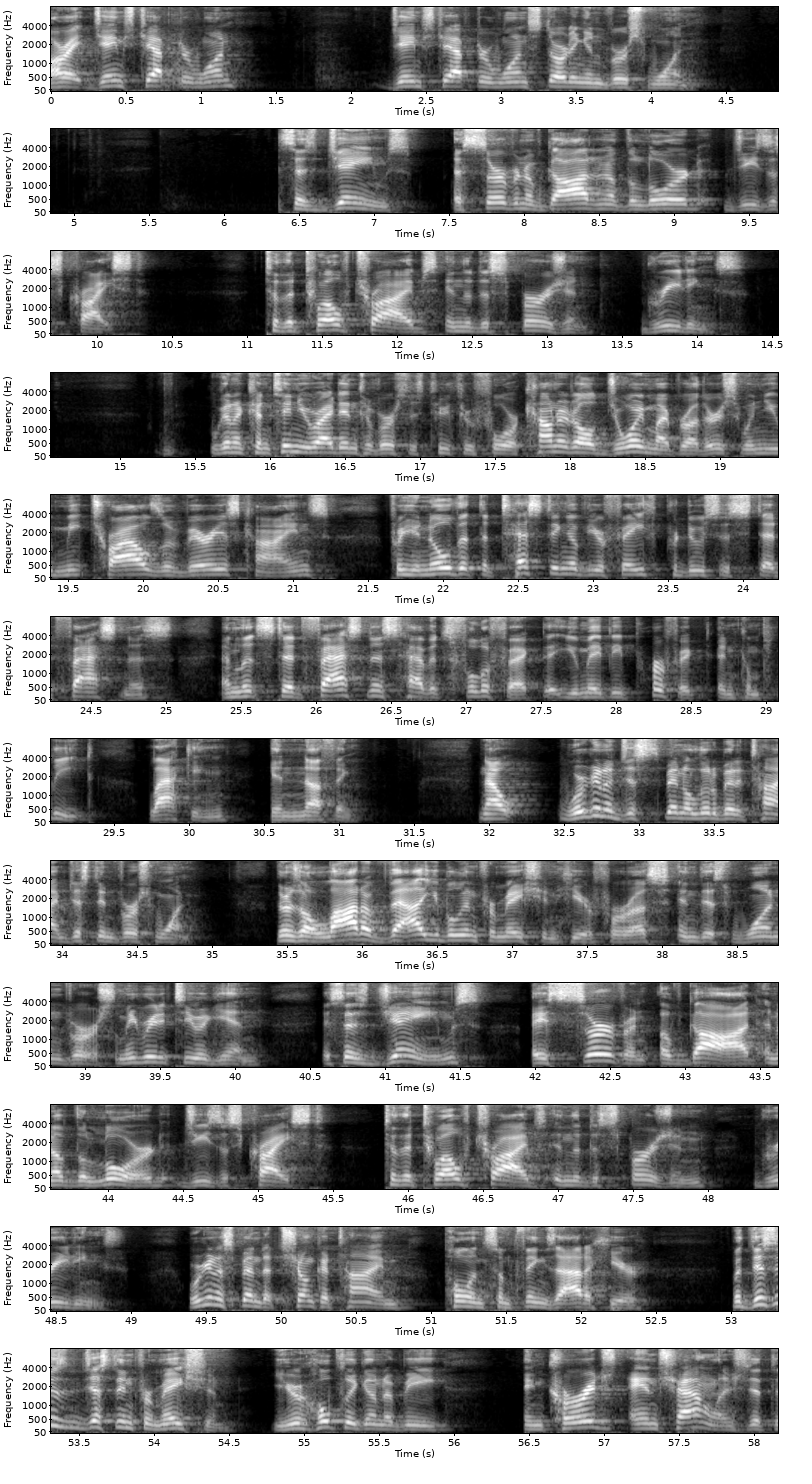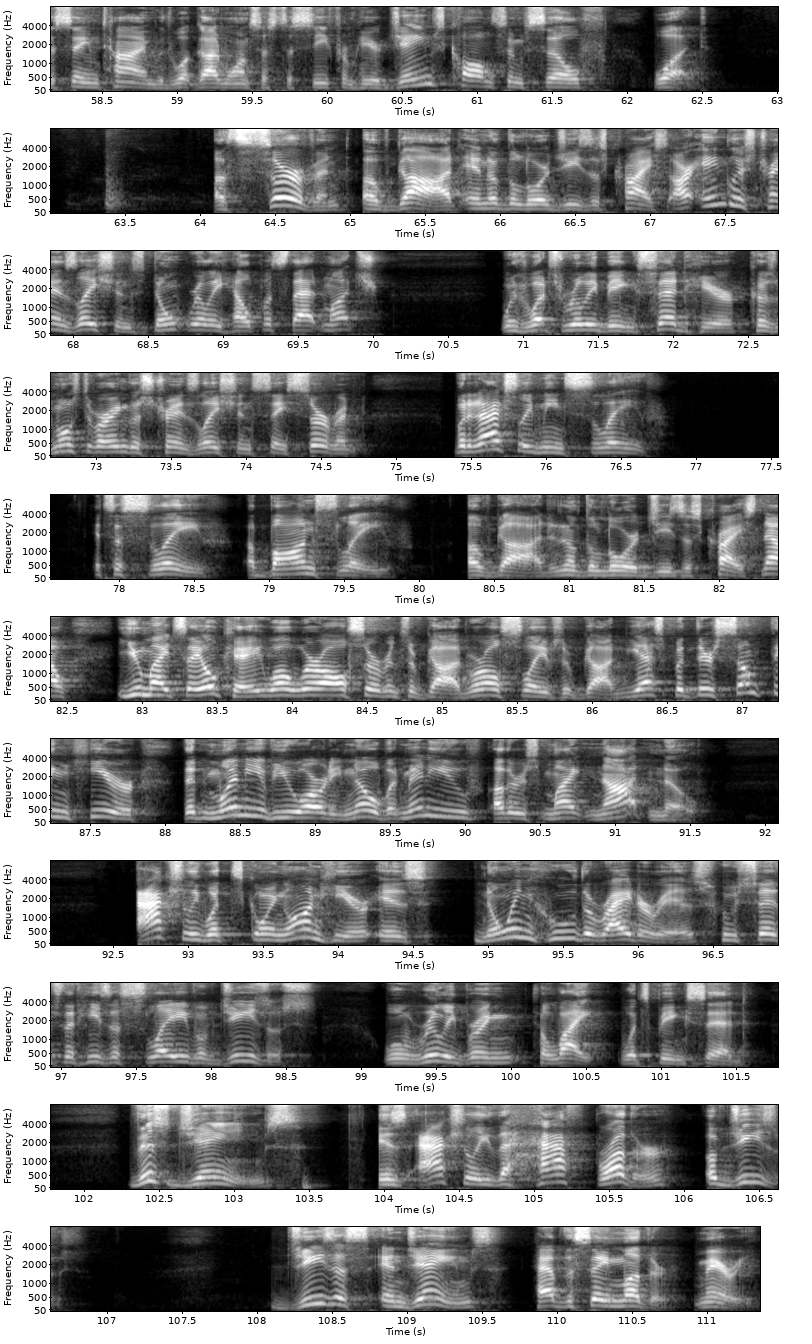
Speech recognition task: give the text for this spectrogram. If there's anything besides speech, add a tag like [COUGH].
All right, James chapter 1. James chapter 1, starting in verse 1. It says, James, a servant of God and of the Lord Jesus Christ, to the 12 tribes in the dispersion, greetings. We're going to continue right into verses 2 through 4. Count it all joy, my brothers, when you meet trials of various kinds, for you know that the testing of your faith produces steadfastness, and let steadfastness have its full effect, that you may be perfect and complete, lacking in nothing. Now, we're going to just spend a little bit of time just in verse 1. There's a lot of valuable information here for us in this one verse. Let me read it to you again. It says, James, a servant of God and of the Lord Jesus Christ, to the 12 tribes in the dispersion, greetings. We're going to spend a chunk of time pulling some things out of here. But this isn't just information. You're hopefully going to be encouraged and challenged at the same time with what God wants us to see from here. James calls himself what? A servant of God and of the Lord Jesus Christ. Our English translations don't really help us that much with what's really being said here because most of our English translations say servant, but it actually means slave. It's a slave, a bond slave of God and of the Lord Jesus Christ. Now, you might say, okay, well, we're all servants of God. We're all slaves of God. Yes, but there's something here that many of you already know, but many of you others might not know. Actually, what's going on here is knowing who the writer is, who says that he's a slave of Jesus, will really bring to light what's being said. This James is actually the half brother of Jesus. Jesus and James have the same mother, Mary.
